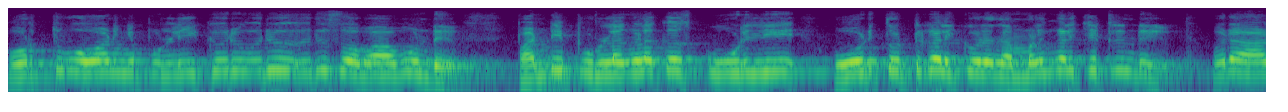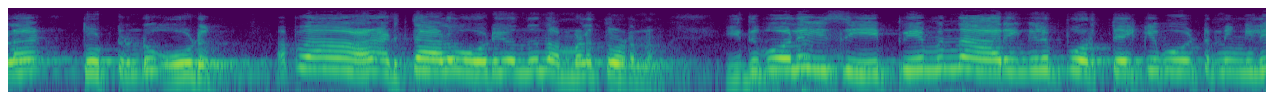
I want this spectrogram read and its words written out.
പുറത്തു പോവാണെങ്കിൽ പുള്ളിക്ക് ഒരു ഒരു ഒരു സ്വഭാവമുണ്ട്. പണ്ട് ഈ പുള്ളങ്ങളൊക്കെ സ്കൂളിൽ ഓടിത്തൊട്ട് കളിക്കൂല? നമ്മളും കളിച്ചിട്ടുണ്ട്. ഒരാളെ തൊട്ടുണ്ട് ഓടും. അപ്പോൾ ആ അടുത്ത ആൾ ഓടി വന്ന് നമ്മളെ തൊടണം. ഇതുപോലെ ഈ സി പി എം നിന്ന് ആരെങ്കിലും പുറത്തേക്ക് പോയിട്ടുണ്ടെങ്കിൽ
